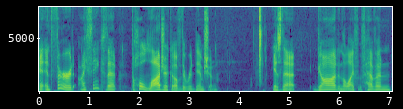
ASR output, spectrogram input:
And, and third, I think that the whole logic of the redemption is that God and the life of heaven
